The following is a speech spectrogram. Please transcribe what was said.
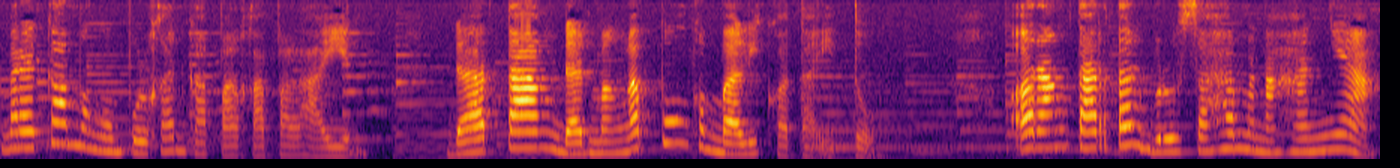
mereka mengumpulkan kapal-kapal lain, datang dan mengepung kembali kota itu. Orang Tartar berusaha menahannya,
